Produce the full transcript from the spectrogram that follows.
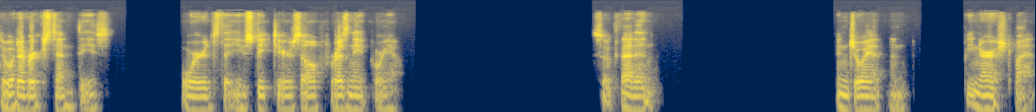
To whatever extent these words that you speak to yourself resonate for you. Soak that in. Enjoy it and be nourished by it.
